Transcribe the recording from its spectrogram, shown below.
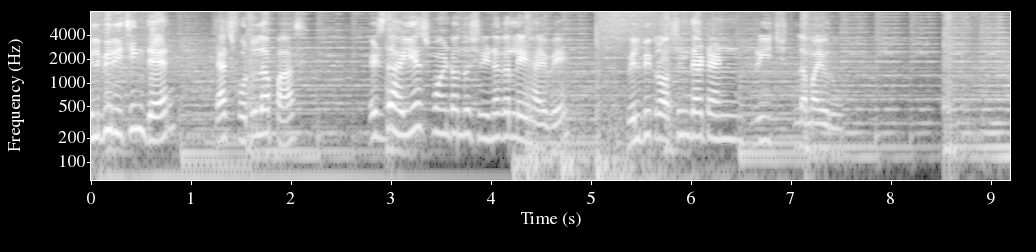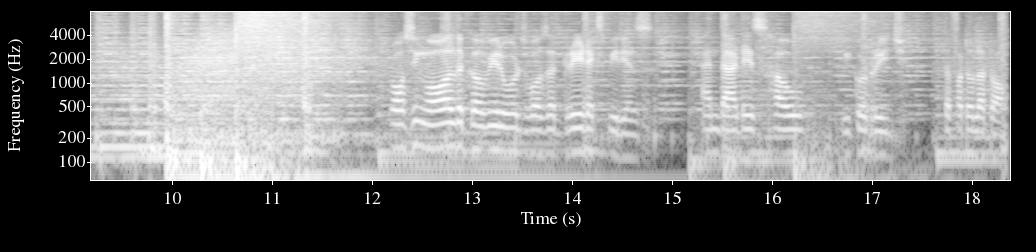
We'll be reaching there. That's Fotula Pass. It's the highest point on the Srinagar Leh highway. We'll be crossing that and reach Lamayuru. Crossing all the curvy roads was a great experience, and that is how we could reach the Fotula Tom.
